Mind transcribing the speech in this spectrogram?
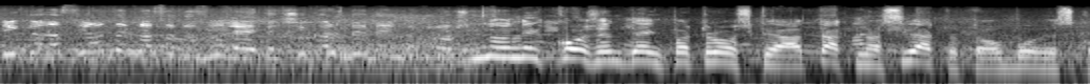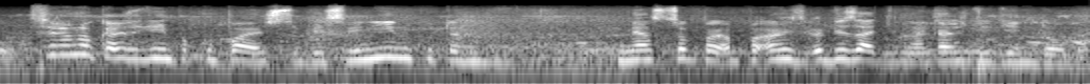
Тільки на свято м'ясо дозволяєте, чи кожен день потрошки? Ну не кожен день потрошки, а так на свято то обов'язково. Все равно каждый день покупаешь себе свининку, там, мясо обязательно каждый день дома.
